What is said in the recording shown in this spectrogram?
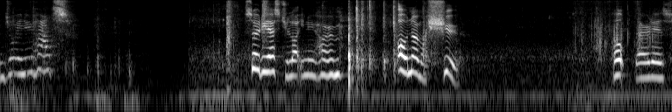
Enjoy your new house. So DS, do you like your new home? Oh no, my shoe. Oh, there it is.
